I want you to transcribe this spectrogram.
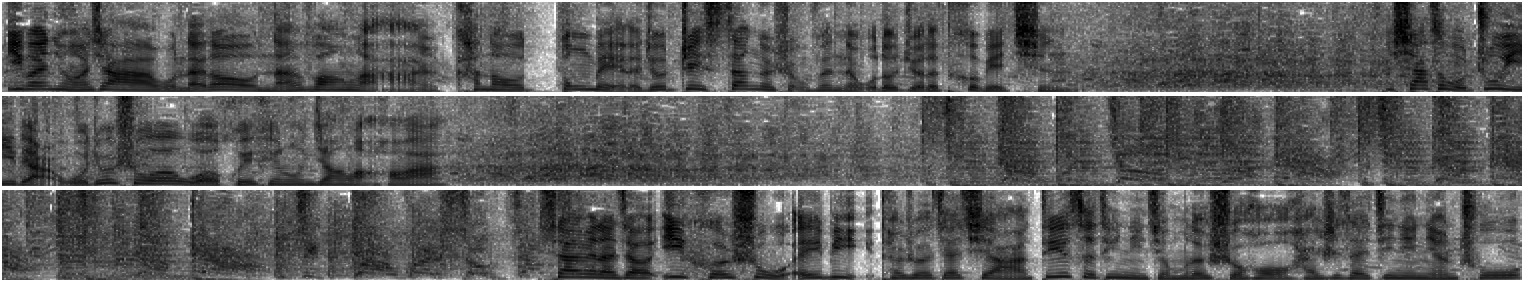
一般情况下，我来到南方了啊，看到东北的就这三个省份的，我都觉得特别亲。那下次我注意一点，我就说我回黑龙江了，好吧？下面呢叫一棵树 A B，他说佳琪啊，第一次听你节目的时候还是在今年年初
